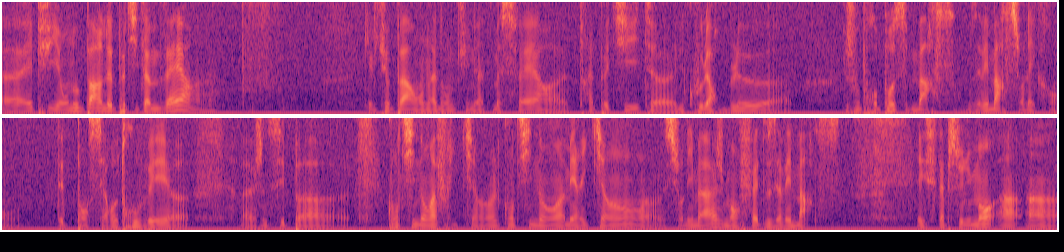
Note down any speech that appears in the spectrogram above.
et puis on nous parle de petit homme vert. Quelque part, on a donc une atmosphère euh, très petite, euh, une couleur bleue. Euh. je vous propose Mars. Vous avez Mars sur l'écran. Peut-être penser à retrouver, je ne sais pas, continent africain, le continent américain sur l'image, mais en fait, vous avez Mars. Et c'est absolument un,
